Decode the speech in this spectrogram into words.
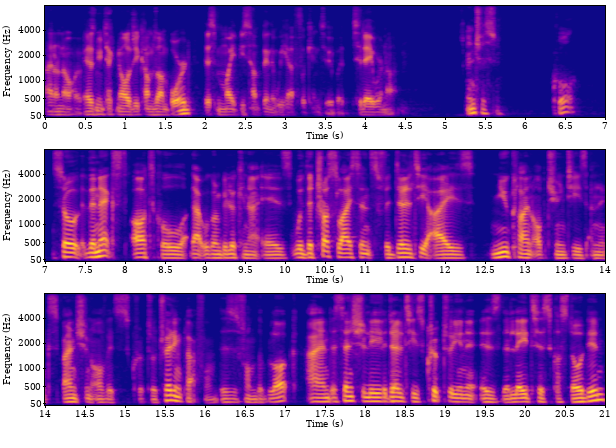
I don't know as new technology comes on board. This might be something that we have to look into, but today we're not. Interesting. Cool. So the next article that we're going to be looking at is with the trust license, Fidelity eyes new client opportunities and an expansion of its crypto trading platform. This is from the block. And essentially, Fidelity's crypto unit is the latest custodian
